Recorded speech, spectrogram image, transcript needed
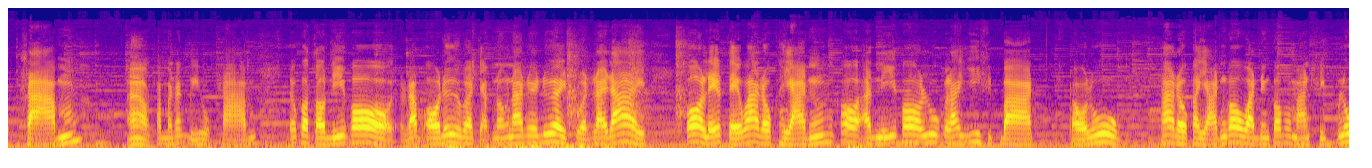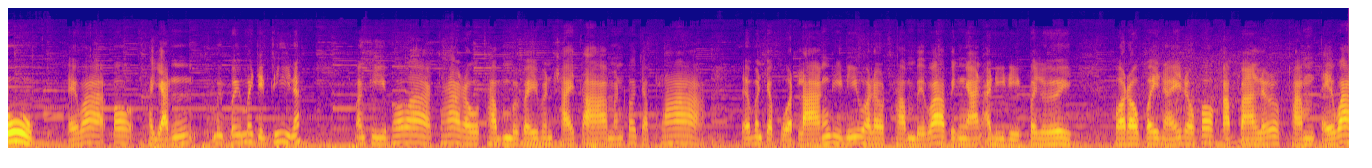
63อ้าวทำมาตั้งปี 63 แล้วก็ตอนนี้ก็รับออเดอร์มาจากน้องน้าเรื่อยๆ ส่วนรายได้ ก็แล้วแต่ว่าเราขยันก็อันนี้ก็ลูกละ 20 บาทต่อลูก ถ้าเราขยันก็วันหนึ่งก็ประมาณ 10 ลูก แต่ว่าก็ขยันไม่ไม่ไม่เต็มที่นะบางทีเพราะว่าถ้าเราทำไปมันสายตามันก็จะพลาดแล้วมันจะปวดหลังทีนี้ว่าเราทำแบบว่าเป็นงานอดิเรกไปเลย พอเราไปไหนเราก็กลับมาแล้วเราทำแต่ว่า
